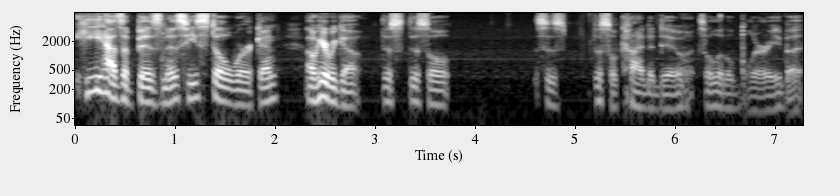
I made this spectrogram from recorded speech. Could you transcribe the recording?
he has a business. He's still working. Oh, here we go. This this will this is this will kind of do. It's a little blurry, but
